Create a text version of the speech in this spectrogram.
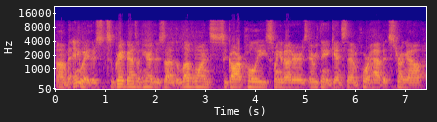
Um, but anyway, there's some great bands on here. There's uh, the Loved Ones, Cigar Pulley, Swinging Utters, Everything Against Them, Pour Habit, Strung Out,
